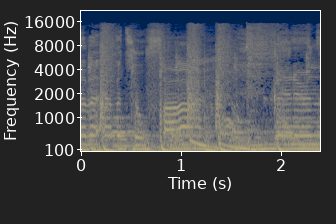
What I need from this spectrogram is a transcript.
ever, ever too far. Glitter in the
